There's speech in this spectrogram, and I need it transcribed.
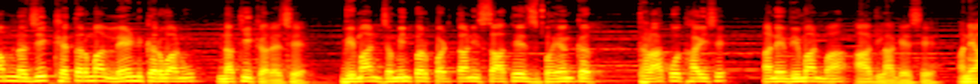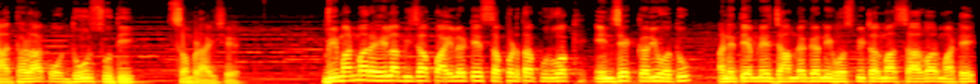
ગામ નજીક ખેતરમાં લેન્ડ કરવાનું નક્કી કરે છે. વિમાન જમીન પર પડતાની સાથે જ ભયંકર ધડાકો થાય છે અને વિમાનમાં આગ લાગે છે અને આ ધડાકો દૂર સુધી સંભળાય છે. વિમાનમાં રહેલા બીજા પાયલટે સફળતાપૂર્વક ઇન્જેક્ટ કર્યું હતું અને તેમને જામનગરની હોસ્પિટલમાં સારવાર માટે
